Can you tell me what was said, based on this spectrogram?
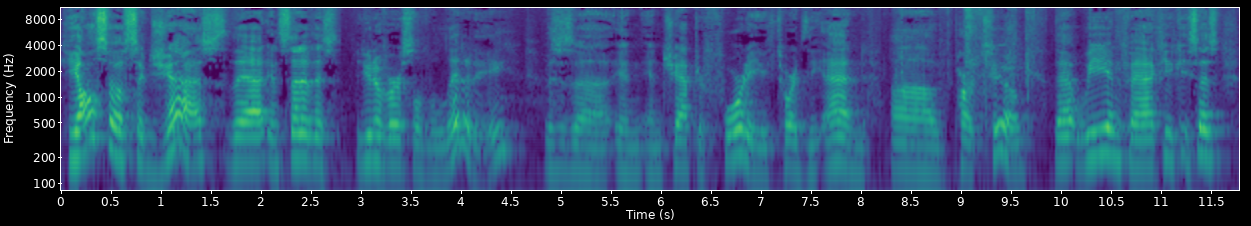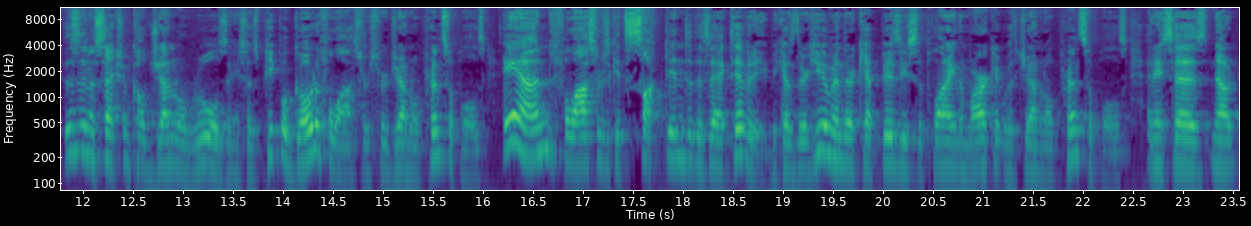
He also suggests that instead of this universal validity, this is uh, in, in chapter 40, towards the end of part two, that we, in fact, he, he, says, this is in a section called General Rules, and he says, people go to philosophers for general principles, and philosophers get sucked into this activity because they're human, they're kept busy supplying the market with general principles. And he says, now,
